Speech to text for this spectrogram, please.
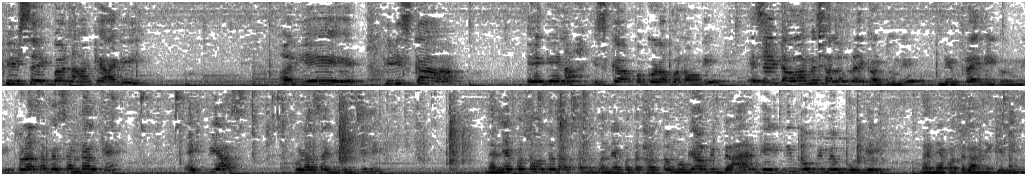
फिर से एक बार नहा के आ गई। और ये फ़िश का एग है ना, इसका पकोड़ा बनाऊँगी। ऐसे ही तवा में सालो फ्राई कर दूँगी डीप फ्राई नहीं करूँगी। थोड़ा सा बेसन डाल के, एक प्याज थोड़ा सा ग्रीन चिली धनिया पत्ता होता था अच्छा तो धनिया पत्ता खत्म हो गया। अभी बाहर गई थी, वो भी मैं भूल गई धनिया पत्ता लाने के लिए।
